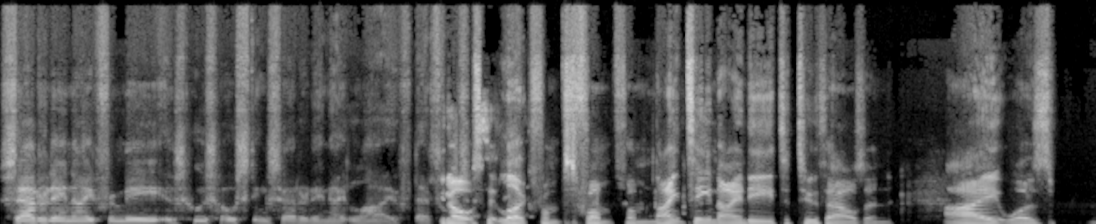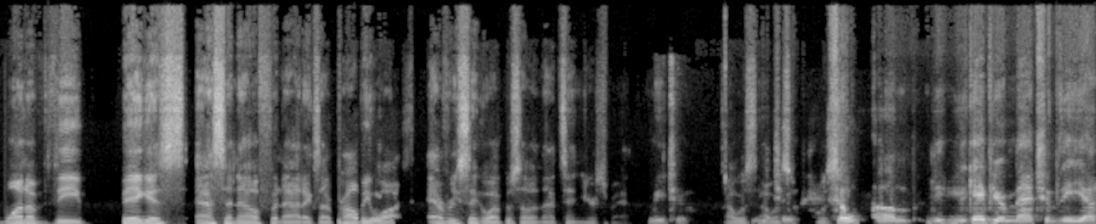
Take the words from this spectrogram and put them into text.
Saturday night for me is who's hosting Saturday Night Live. That's You know, Saturday look from from from 1990 to 2000, I was one of the biggest SNL fanatics. I probably Yeah. watched every single episode in that 10 year span. Me too. I was, I was, too. I was So um, you gave your match of the uh,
